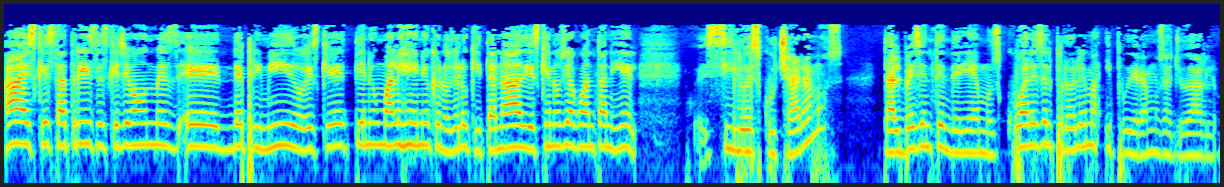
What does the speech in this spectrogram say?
ah, es que está triste, es que lleva un mes eh, deprimido, es que tiene un mal genio que no se lo quita a nadie, es que no se aguanta ni él. Si lo escucháramos, tal vez entenderíamos cuál es el problema y pudiéramos ayudarlo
